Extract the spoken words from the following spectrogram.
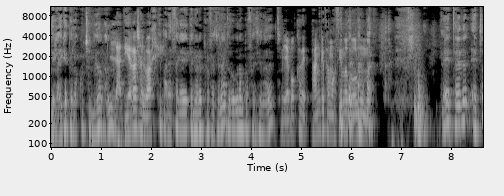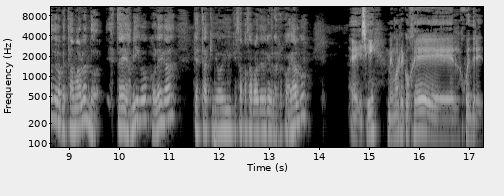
dile ahí que te lo escuchen mejor, Carlos. La Tierra Que Salvaje. parece que, que no eres profesional, tú eres un gran profesional de esto. Vaya posca de spam que estamos haciendo todo el mundo. Esto es, de, esto es de lo que estamos hablando. Este es amigo, colega, que está aquí hoy, que se ha pasado por la tienda que viene a recoger algo. Eh, sí, vengo a recoger Juez Dredd.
